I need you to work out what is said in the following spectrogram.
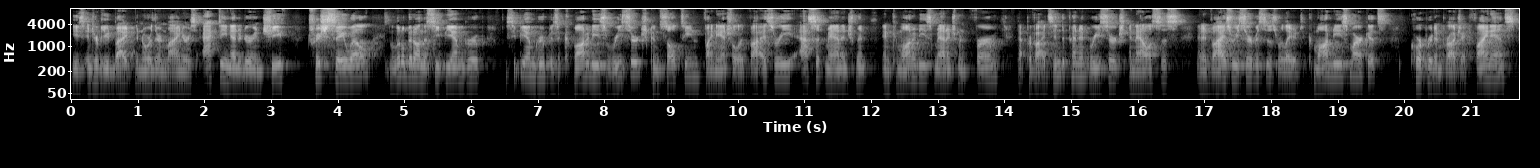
He's interviewed by the Northern Miners acting editor in chief, Trish Saywell. A little bit on the CPM Group. CPM Group is a commodities research, consulting, financial advisory, asset management, and commodities management firm that provides independent research, analysis, and advisory services related to commodities markets, corporate and project finance,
